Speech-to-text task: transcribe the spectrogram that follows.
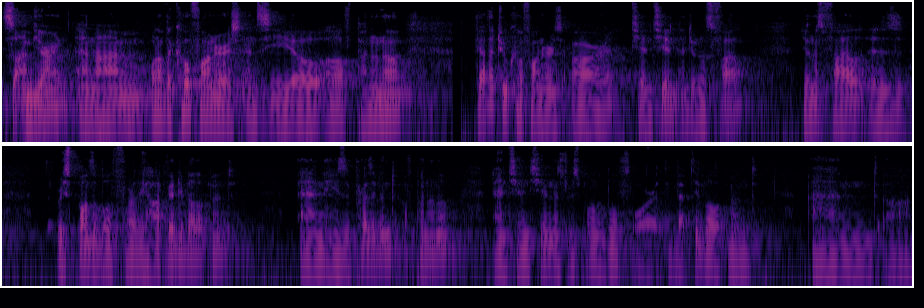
So I'm Björn, and I'm one of the co-founders and CEO of Panono. The other two co-founders are Qian Qian and Jonas Pfeil. Jonas Pfeil is responsible for the hardware development, and he's the president of Panono. And Qian Qian is responsible for the web development and um,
